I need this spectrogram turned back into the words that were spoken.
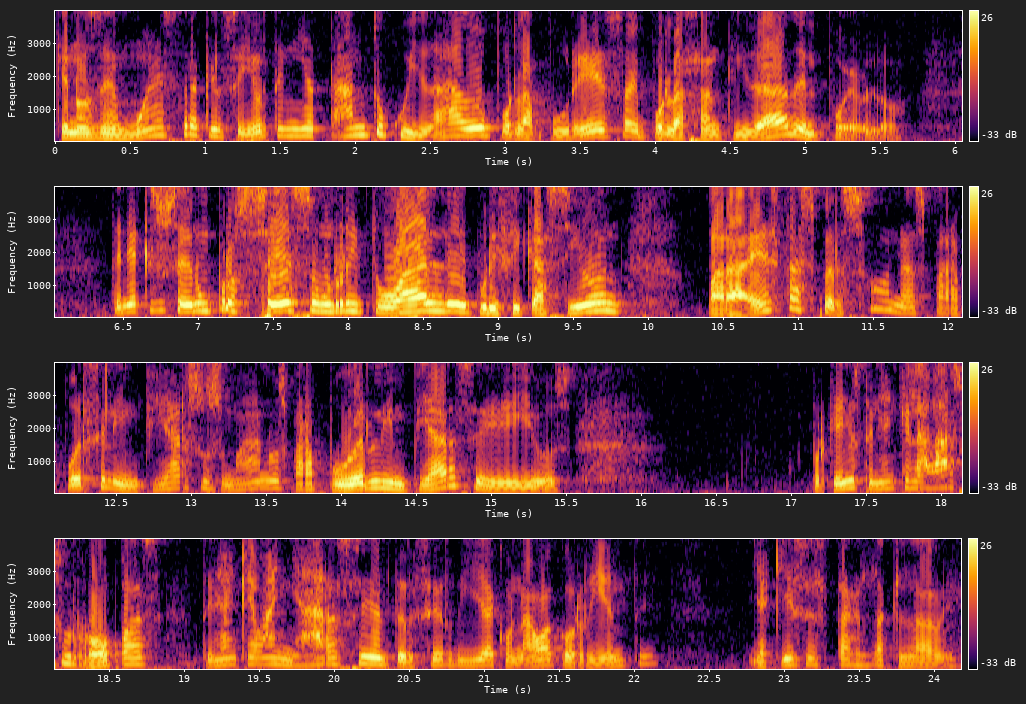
que nos demuestra que el Señor tenía tanto cuidado por la pureza y por la santidad del pueblo. Tenía que suceder un proceso, un ritual de purificación para estas personas, para poderse limpiar sus manos, para poder limpiarse ellos porque ellos tenían que lavar sus ropas, tenían que bañarse el tercer día con agua corriente. Y aquí es esta la clave,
